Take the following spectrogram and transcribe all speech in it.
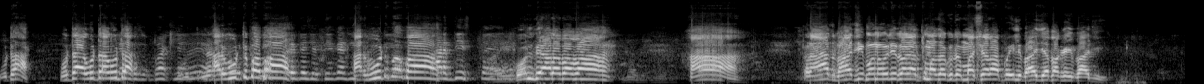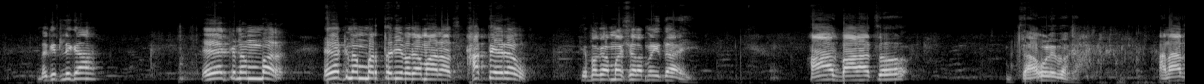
उठा. उठा उठा उठा. अरे उठ बाबा. अरे उठ बाबा. कोण बी आला बाबा? हा. तर आज भाजी बनवली बघा तुम्हाला कुठं मसाला पहिली भाजी बघा ही भाजी. बघितली का? एक नंबर एक नंबर तरी बघा महाराज खाते राव. हे बघा मसाला पण इथं आहे. आज बाळाचं जावळ आहे बघा. आणि आज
